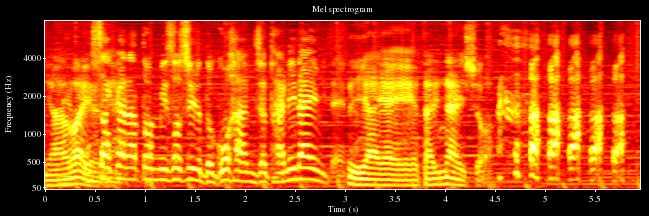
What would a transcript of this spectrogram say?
やばいよね。お魚と味噌汁とご飯じゃ足りないみたいないやいやいや、足りないでしょ。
